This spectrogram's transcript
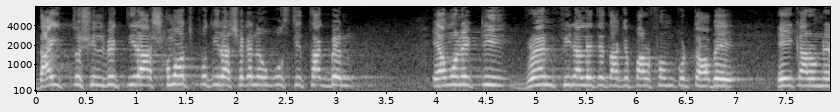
দায়িত্বশীল ব্যক্তিরা, সমাজপতিরা সেখানে উপস্থিত থাকবেন। এমন একটি গ্র্যান্ড ফিনালেতে তাকে পারফর্ম করতে হবে। এই কারণে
